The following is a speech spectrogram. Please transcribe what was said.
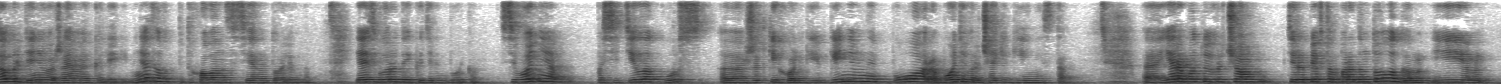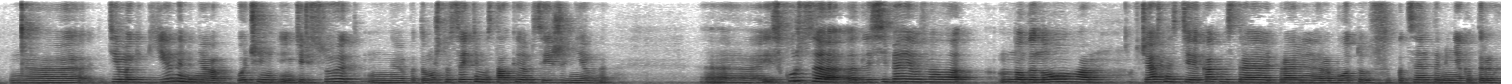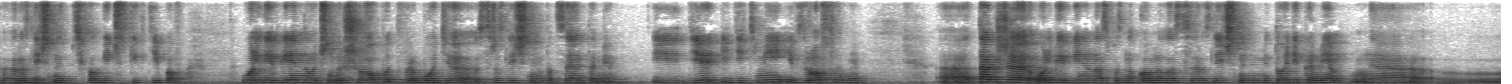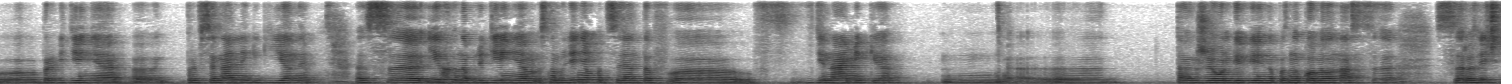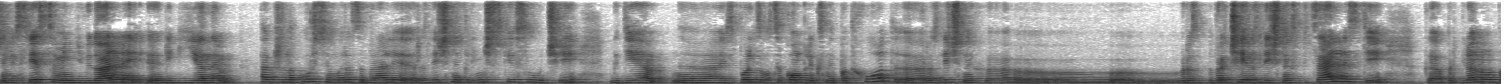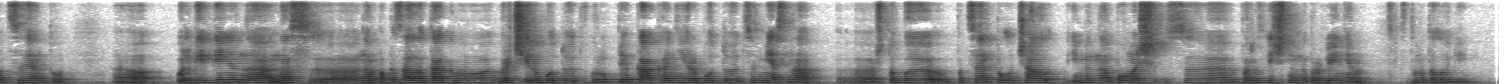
Добрый день, уважаемые коллеги. Меня зовут Петухова Анастасия Анатольевна. Я из города Екатеринбурга. Сегодня я посетила курс э, жидких Ольги Евгеньевны по работе врача-гигиениста. Э, я работаю врачом-терапевтом-пародонтологом, и э, тема гигиены меня очень интересует, потому что с этим мы сталкиваемся ежедневно. Из курса для себя я узнала много нового, в частности, как выстраивать правильную работу с пациентами некоторых различных психологических типов. У Ольги Евгеньевны очень большой опыт в работе с различными пациентами, и, де, и детьми, и взрослыми. Э, также Ольга Евгеньевна нас познакомила с различными методиками э, проведения э, профессиональной гигиены, с их наблюдением, с наблюдением пациентов в динамике также Ольга Евгеньевна познакомила нас с различными средствами индивидуальной э, гигиены. Также на курсе мы разобрали различные клинические случаи, где э, использовался комплексный подход различных врачей различных специальностей к определенному пациенту. Ольга Евгеньевна нас, э, нам показала, как э, врачи работают в группе, как они работают совместно, э, чтобы пациент получал именно помощь с, по различным направлениям стоматологии.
